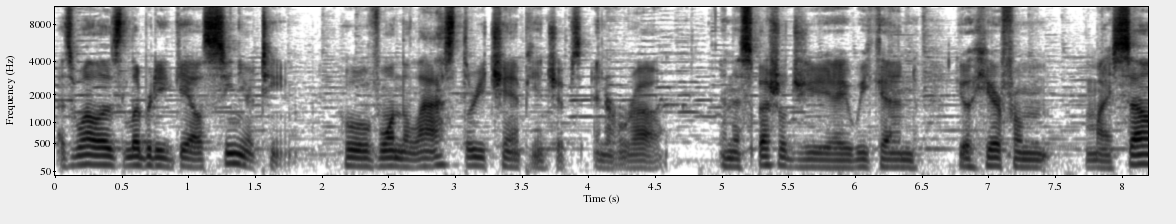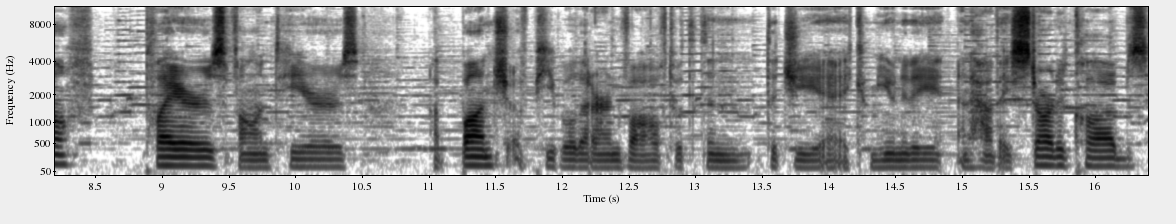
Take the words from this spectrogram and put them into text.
as well as Liberty Gaels' senior team, who have won the last three championships in a row. In the special GAA weekend, you'll hear from myself, players, volunteers, a bunch of people that are involved within the GAA community and how they started clubs,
